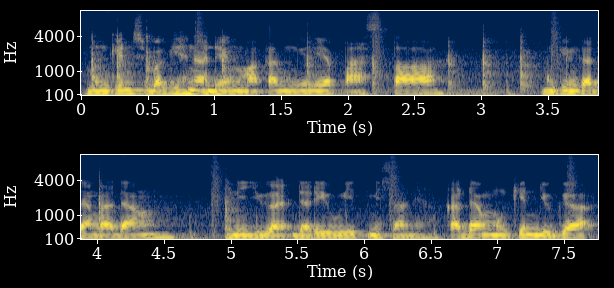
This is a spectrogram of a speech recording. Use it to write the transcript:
mungkin sebagian ada yang makan mungkin ya pasta, mungkin kadang-kadang ini juga dari wheat misalnya, kadang mungkin juga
